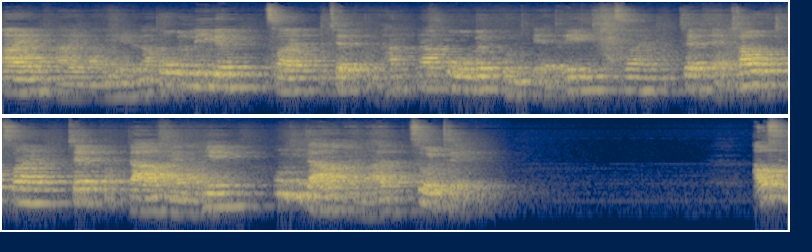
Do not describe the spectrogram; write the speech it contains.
ein, einmal die Hände nach oben liegen, zwei, Tap, die Hand nach oben und er dreht, zwei, Tap, er taucht, zwei, Tap, da einmal hin und die Dame einmal zurückdrehen. Aus dem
